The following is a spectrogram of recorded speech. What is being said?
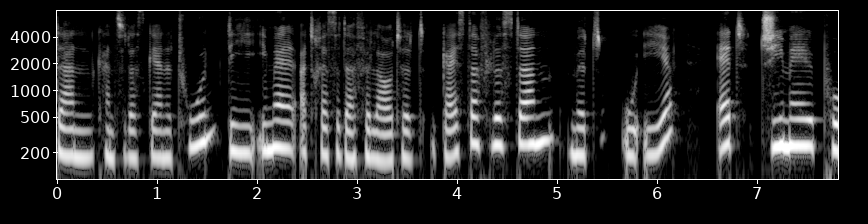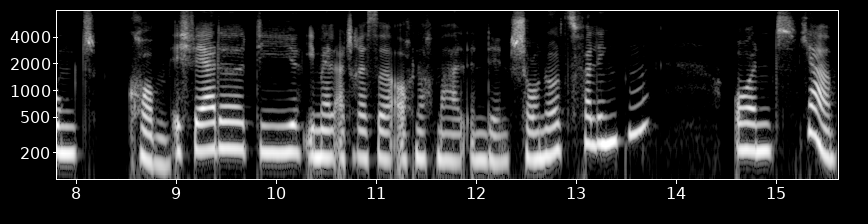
dann kannst du das gerne tun. Die E-Mail-Adresse dafür lautet geisterflüstern mit ue at gmail.com. Ich werde die E-Mail-Adresse auch nochmal in den Show Notes verlinken. Und ja,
